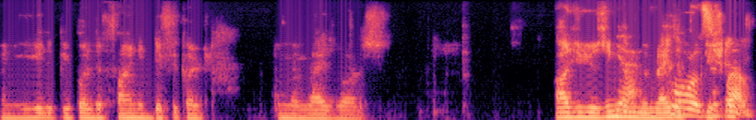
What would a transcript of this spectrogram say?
And usually people they find it difficult to memorize words. Are you using the Yeah, Memrise as application? well.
